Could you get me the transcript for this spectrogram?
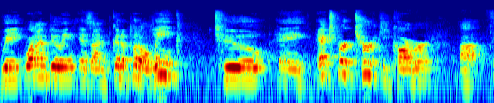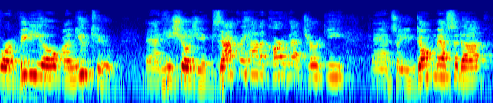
week, what I'm doing is I'm going to put a link to a expert turkey carver uh, for a video on YouTube. And he shows you exactly how to carve that turkey and so you don't mess it up.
